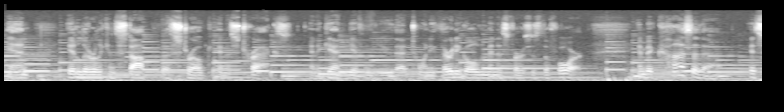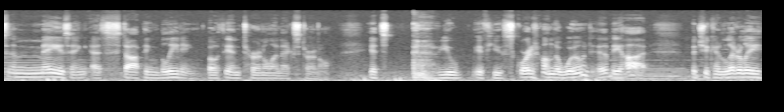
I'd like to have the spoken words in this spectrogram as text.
And it literally can stop a stroke in its tracks. And again, giving you that 20, 30 golden minutes versus the four. And because of that, it's amazing at stopping bleeding, both internal and external. It's you if you squirt it on the wound, it'll be hot. But you can literally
